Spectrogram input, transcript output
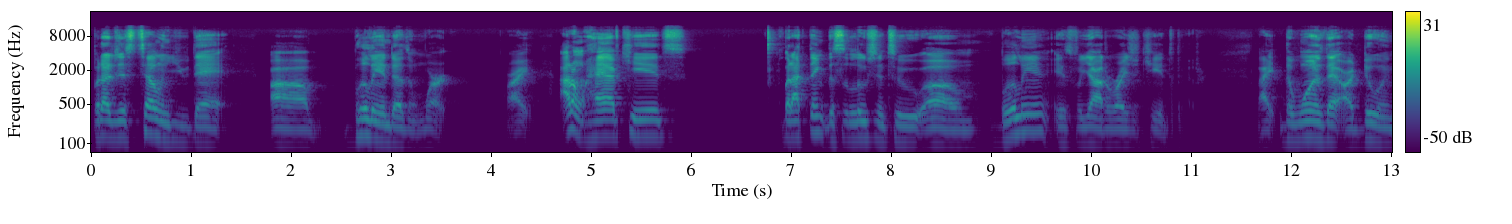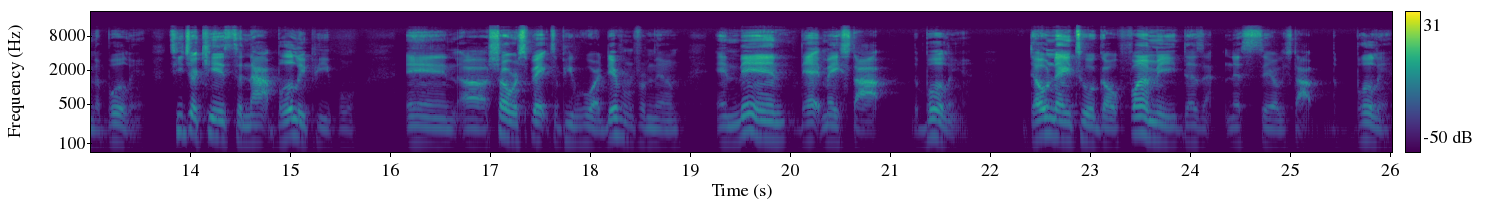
but I'm just telling you that uh, bullying doesn't work, right? I don't have kids, but I think the solution to um, bullying is for y'all to raise your kids better. Like the ones that are doing the bullying. Teach your kids to not bully people and uh, show respect to people who are different from them. And then that may stop the bullying. Donate to a GoFundMe doesn't necessarily stop the bullying.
